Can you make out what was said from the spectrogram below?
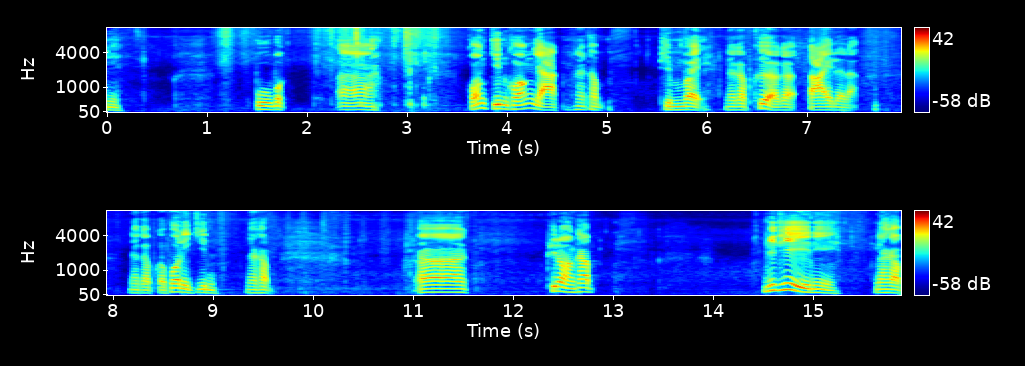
นี่ปลูกบักอ่าของกินของอยากนะครับ ทิมไว้นะครับ เครือก็ตายเลยล่ะนะครับก็พอได้กินนะครับ พี่น้องครับ วิธีนี่นะครับ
